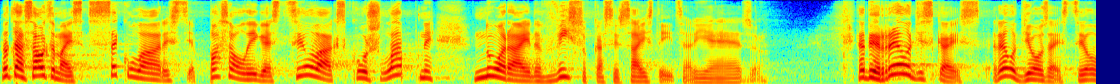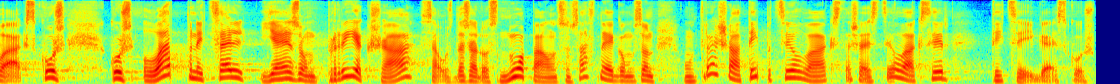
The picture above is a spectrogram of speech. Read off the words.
Nu, tā saucamais sekulārists, ja pasaulīgais cilvēks, kurš lepni noraida visu, kas ir saistīts ar Jēzu. Tad ir reliģiskais, cilvēks, kurš, kurš lepni ceļ Jēzum priekšā savus dažādos nopelnus un sasniegumus. Un, un trešā tipa cilvēks, trešais cilvēks ir ticīgais, kurš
